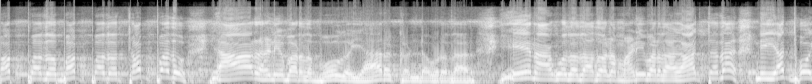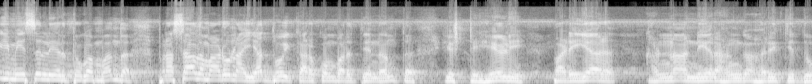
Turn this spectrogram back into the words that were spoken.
ಬಪ್ಪದು ಬಪ್ಪದು, ತಪ್ಪದು. ಯಾರು ಹಣಿ ಬರದ ಭೋಗ, ಯಾರು ಕಂಡವ್ರದಾರ? ಏನಾಗೋದದ? ಅದು ನಮ್ಮ ಹಣಿ ಬರದಾಗ ಆಗ್ತದ? ನೀ ಎದ್ದು ಹೋಗಿ ಮೀಸಲು ನೀರು ತೊಗೊಂಬಂದು ಪ್ರಸಾದ ಮಾಡು, ನಾ ಎದ್ದು ಹೋಗಿ ಕರ್ಕೊಂಬರ್ತೀನಿ ಅಂತ ಎಷ್ಟು ಹೇಳಿ ಪಡಿಗೆ ಕಣ್ಣ ನೀರು ಹಂಗೆ ಹರಿತಿದ್ದು.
